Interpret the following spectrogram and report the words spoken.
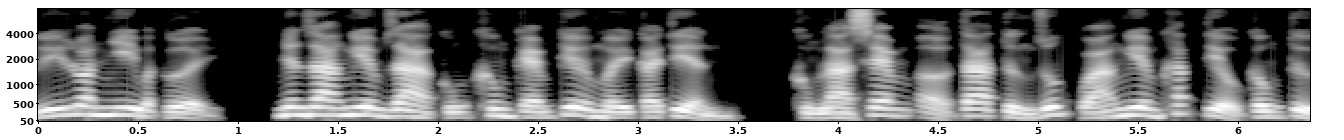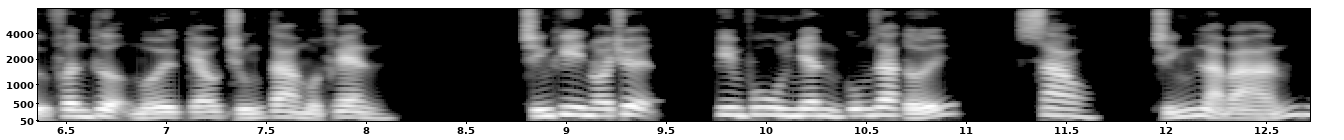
Lý Loan Nhi bật cười, nhân ra nghiêm ra cũng không kém kia mấy cái tiền, khủng là xem ở ta từng giúp quá nghiêm khắc tiểu công tử phân thượng mới kéo chúng ta một phen. Chính khi nói chuyện, Kim Phu Nhân cũng ra tới, sao, chính là bán.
